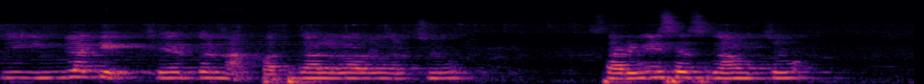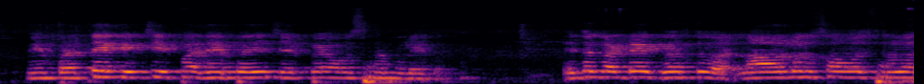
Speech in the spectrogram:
ఈ ఇండ్లకి చేరుతున్న పథకాలు కావచ్చు సర్వీసెస్ కావచ్చు మేము ప్రత్యేకించి పదే పదే చెప్పే అవసరం లేదు. ఎందుకంటే గత నాలుగు సంవత్సరాల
